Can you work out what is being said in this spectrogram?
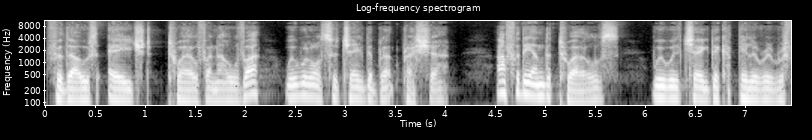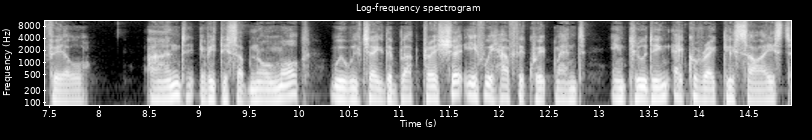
For those aged 12 and over, we will also check the blood pressure. And for the under 12s, we will check the capillary refill. And if it is abnormal, we will check the blood pressure if we have the equipment, including a correctly sized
